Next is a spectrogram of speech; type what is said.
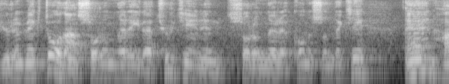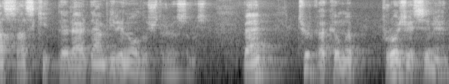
yürümekte olan sorunlarıyla Türkiye'nin sorunları konusundaki en hassas kitlelerden birini oluşturuyorsunuz. Ben Türk akımı projesinin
